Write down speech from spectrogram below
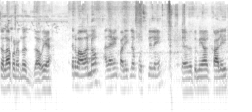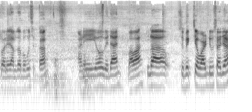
चला आपण आता जाऊया. तर भावांनो आता आम्ही कॉलेजला पोचलेलो आहे. तर तुम्ही हा कॉलेज कॉलेज आमचा बघू शकता. आणि यो वेदांत बाबा तुला शुभेच्छा वाढदिवसाच्या.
